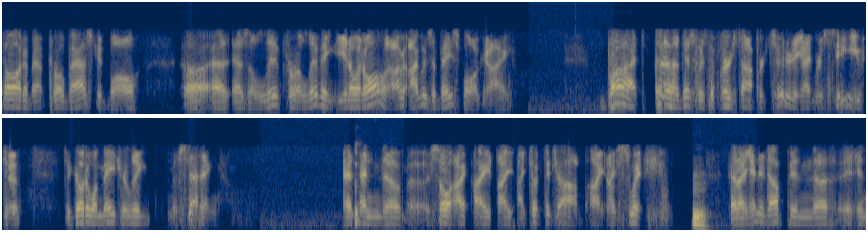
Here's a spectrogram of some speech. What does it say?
thought about pro basketball uh, as, as a live for a living, you know, at all. I, I was a baseball guy, but uh, this was the first opportunity I'd received to to go to a major league setting and and uh, so I, I I I took the job. I, I switched, hmm. and I ended up in uh, in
